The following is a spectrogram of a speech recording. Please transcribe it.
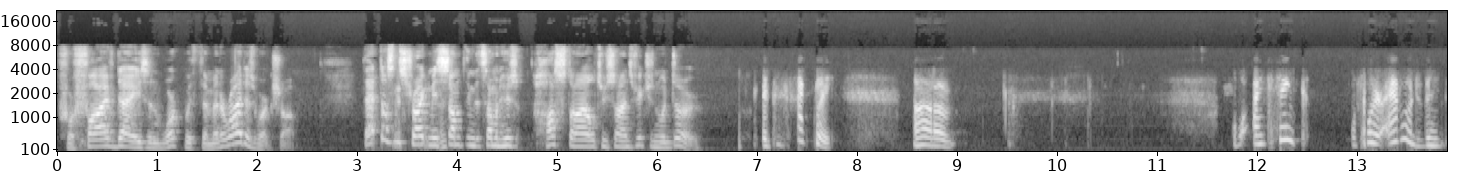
for five days and work with them in a writer's workshop. That doesn't strike me as something that someone who's hostile to science fiction would do. Exactly. Uh, well, I think where Atwood has been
